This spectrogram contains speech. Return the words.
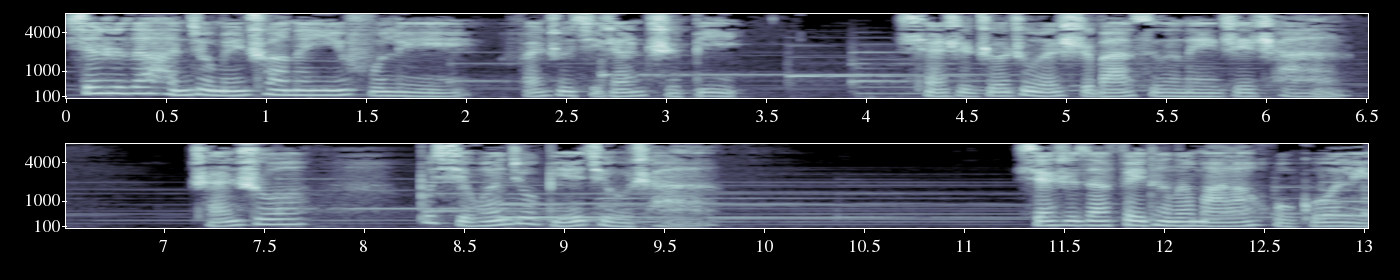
像是在很久没穿的衣服里翻出几张纸币，像是捉住了十八岁的那只蝉。蝉说：“不喜欢就别纠缠。”像是在沸腾的麻辣火锅里，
